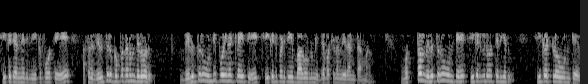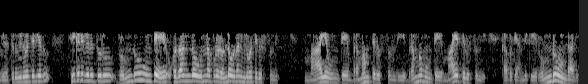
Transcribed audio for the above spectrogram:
చీకటి అనేది లేకపోతే అసలు వెలుతురు గొప్పతనం తెలియదు. వెలుతురు ఉండిపోయినట్లయితే చీకటి పడితే బాగుండు నిద్రపట్టడం లేదంటాం మనం. మొత్తం వెలుతురు ఉంటే చీకటి విలువ తెలియదు. చీకట్లో ఉంటే వెలుతురు విలువ తెలియదు. చీకటి వెలుతురు రెండూ ఉంటే ఒకదానిలో ఉన్నప్పుడు రెండవ దాని విలువ తెలుస్తుంది. మాయ ఉంటే బ్రహ్మం తెలుస్తుంది. బ్రహ్మం ఉంటే మాయ తెలుస్తుంది. కాబట్టి అందుకే రెండూ ఉండాలి.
